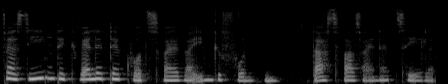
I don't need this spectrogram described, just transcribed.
unversiegende Quelle der Kurzweil bei ihm gefunden. Das war sein Erzählen.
